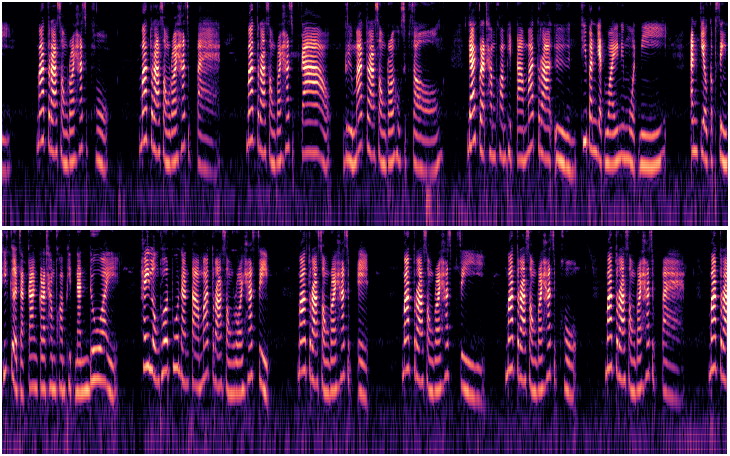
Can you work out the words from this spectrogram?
254 มาตรา 256 มาตรา 258 มาตรา 259 หรือมาตรา 262 ได้กระทำความผิดตามมาตราอื่น ที่บัญญัติไว้ในหมวดนี้ อันเกี่ยวกับสิ่งที่เกิดจากการกระทำความผิดนั้นด้วย ให้ลงโทษผู้นั้นตามมาตรา 250 มาตรา 251 มาตรา 254 มาตรา 256 มาตรา 258 มาตรา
